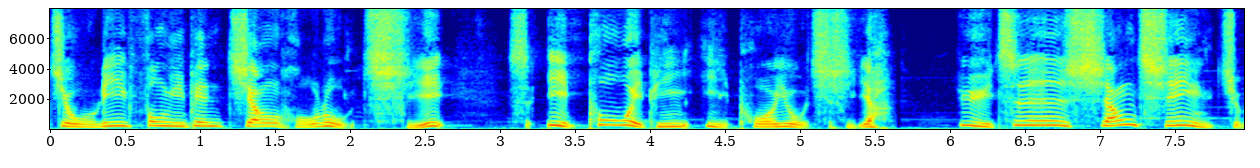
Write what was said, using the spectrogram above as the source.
九黎风云篇，江湖路起，是一波未平，一波又起呀、欲知详情，就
